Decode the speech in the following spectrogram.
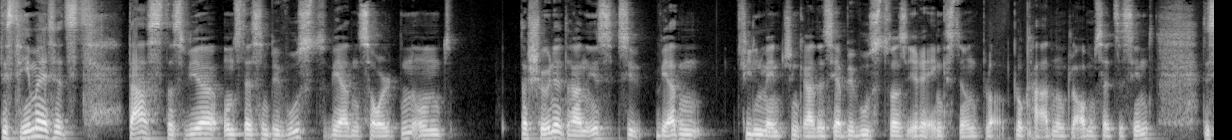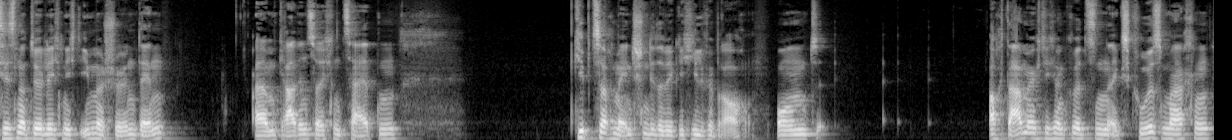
das Thema ist jetzt das, dass wir uns dessen bewusst werden sollten und das Schöne daran ist, sie werden vielen Menschen gerade sehr bewusst, was ihre Ängste und Blockaden und Glaubenssätze sind. Das ist natürlich nicht immer schön, denn ähm, gerade in solchen Zeiten gibt es auch Menschen, die da wirklich Hilfe brauchen. Und auch da möchte ich einen kurzen Exkurs machen.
